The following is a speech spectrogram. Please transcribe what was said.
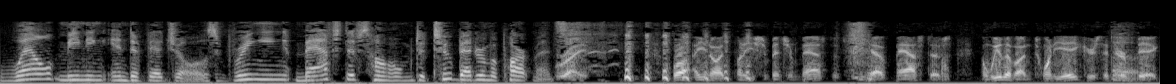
well-meaning individuals bringing mastiffs home to two-bedroom apartments. Right. well, you know, it's funny you should mention mastiffs. We have mastiffs, and we live on 20 acres, and they're oh. big.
